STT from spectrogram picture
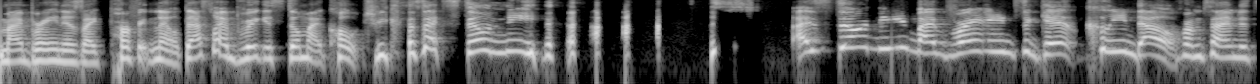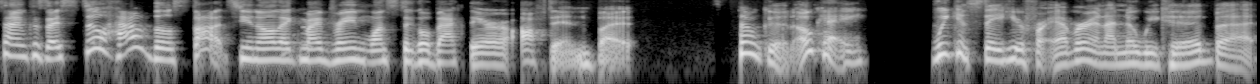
my brain is like perfect. No, that's why Brig is still my coach because I still need I still need my brain to get cleaned out from time to time because I still have those thoughts, you know, like my brain wants to go back there often, but so good. Okay. We can stay here forever and I know we could, but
